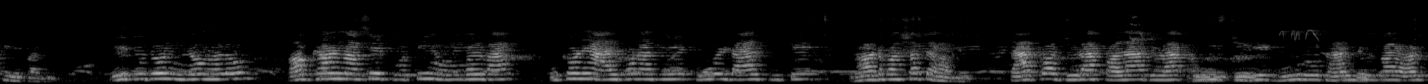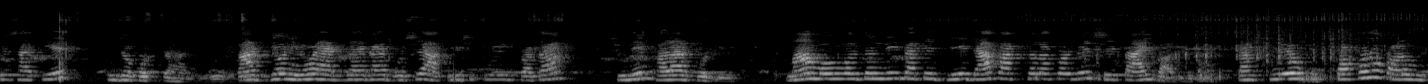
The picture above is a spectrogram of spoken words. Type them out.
ফিরে পাবি। এই পুজোর নিয়ম হলো, অঘ্রাণ মাসের প্রতি মঙ্গলবার উঠোনে আলপনা দিয়ে কুল, ডাল, পুঁতে ঘট বসাতে হবে। তারপর জোড়া কলা, জোড়া কুল চিড়ে, গুড় ও ধান দুর্বার অর্ঘ সাজিয়ে পুজো করতে হবে পাঁচজনেও এক জায়গায় বসে সুকুলির কথা শুনে ফালার করবে। মা মঙ্গলচণ্ডীর কাছে যে যা প্রার্থনা করবে সে তাই পাবে। তার স্কুলেও কখনো কলঙ্ক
